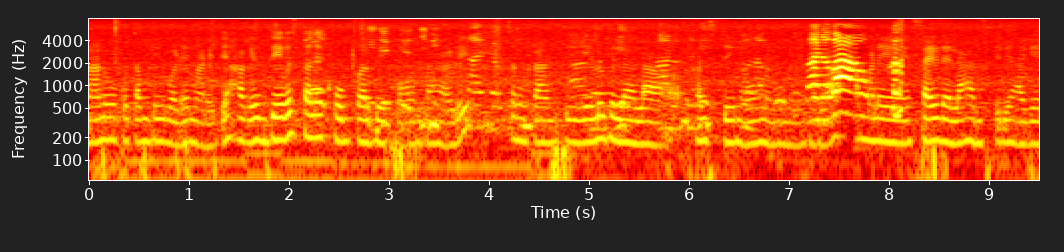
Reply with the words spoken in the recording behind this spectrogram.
ನಾನು ಕೊತ್ತಂಬರಿ ವಡೆ ಮಾಡಿದ್ದೆ. ಹಾಗೆ ದೇವಸ್ಥಾನಕ್ಕೆ ಹೋಗಿ ಬರಬೇಕು ಅಂತ ಹೇಳಿ ಸಂಕ್ರಾಂತಿ ಎಳ್ಳು ಬೆಲ್ಲ ಎಲ್ಲ ಹಂಚ್ತೀವಿ ನಾವು ಮನೆ ಮನೆ ಮನೆ ಸೈಡೆಲ್ಲ ಹಂಚ್ತೀವಿ. ಹಾಗೆ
